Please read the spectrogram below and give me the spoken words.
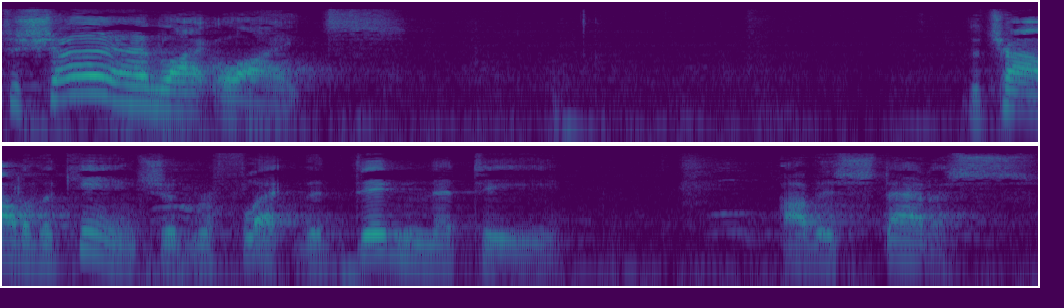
to shine like lights. The child of the king should reflect the dignity of his status.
